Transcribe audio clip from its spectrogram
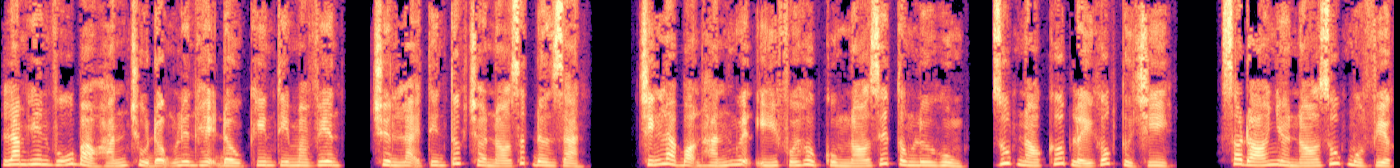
Lam Hiên Vũ bảo hắn chủ động liên hệ đầu Kim Ti Ma Viên, truyền lại tin tức cho nó rất đơn giản, chính là bọn hắn nguyện ý phối hợp cùng nó giết Tông Lư Hùng, giúp nó cướp lấy gốc tử chi. Sau đó nhờ nó giúp một việc,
